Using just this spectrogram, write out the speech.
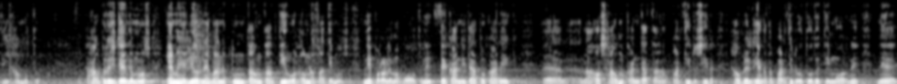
tem que. O presidente mos é melhor né tum tá um tá tiro hau na fatimos ne problema bot né o candidato cari lá os hau uma candidata partido sira hau bel yang kata partido todo Timor né ne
